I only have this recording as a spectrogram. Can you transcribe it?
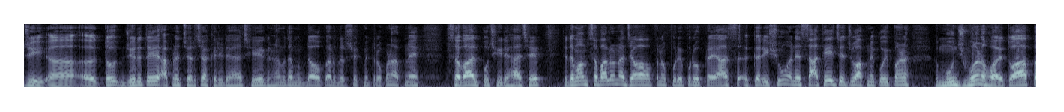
જી તો જે રીતે આપણે ચર્ચા કરી રહ્યા છીએ, ઘણા બધા મુદ્દાઓ પર દર્શક મિત્રો પણ આપને સવાલ પૂછી રહ્યા છે. તે તમામ સવાલોના જવાબ આપવાનો પૂરેપૂરો પ્રયાસ કરીશું અને સાથે જ જો આપને કોઈ પણ મૂંઝવણ હોય તો આપ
